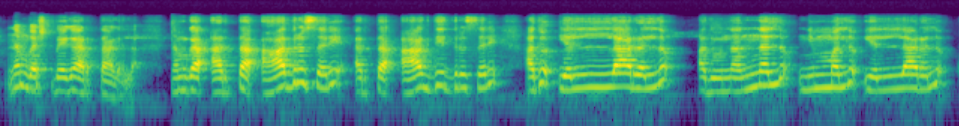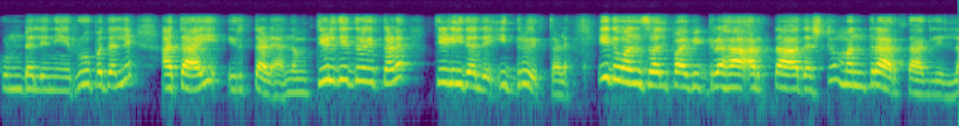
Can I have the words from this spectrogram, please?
ನಮ್ಗೆ ಅಷ್ಟು ಬೇಗ ಅರ್ಥ ಆಗಲ್ಲ. ನಮ್ಗೆ ಅರ್ಥ ಆದ್ರೂ ಸರಿ, ಅರ್ಥ ಆಗದಿದ್ರೂ ಸರಿ, ಅದು ಎಲ್ಲರಲ್ಲೂ, ಅದು ನನ್ನಲ್ಲೂ, ನಿಮ್ಮಲ್ಲೂ, ಎಲ್ಲರಲ್ಲೂ ಕುಂಡಲಿನಿ ರೂಪದಲ್ಲಿ ಆ ತಾಯಿ ಇರ್ತಾಳೆ. ನಮ್ಗೆ ತಿಳಿದಿದ್ರು ಇರ್ತಾಳೆ ತಿಳಿದಲ್ಲಿ ಇದ್ರೂ ಇರ್ತಾಳೆ. ಇದು ಒಂದು ಸ್ವಲ್ಪ ವಿಗ್ರಹ ಅರ್ಥ ಆದಷ್ಟು ಮಂತ್ರ ಅರ್ಥ ಆಗಲಿಲ್ಲ.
